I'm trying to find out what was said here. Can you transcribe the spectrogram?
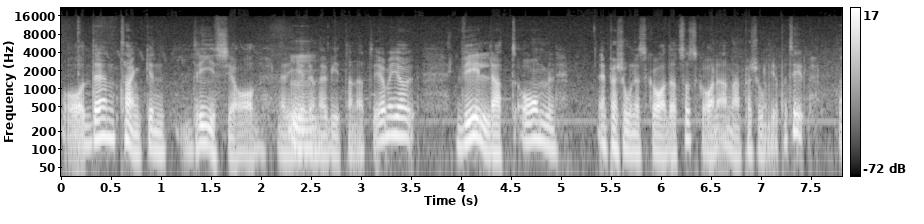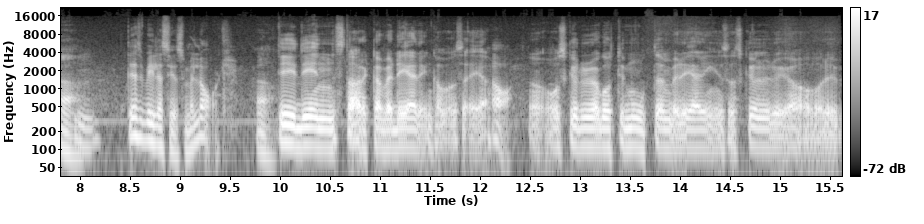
Och den tanken drivs jag av när det gäller Mm. de här bitarna. Att, ja, men jag vill att om en person är skadad så ska en annan person hjälpa till. Ja. Mm. Det vill jag se som en lag. Ja. Det är din starka värdering kan man säga. Ja, och skulle du ha gått emot den värderingen så skulle du ha varit,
